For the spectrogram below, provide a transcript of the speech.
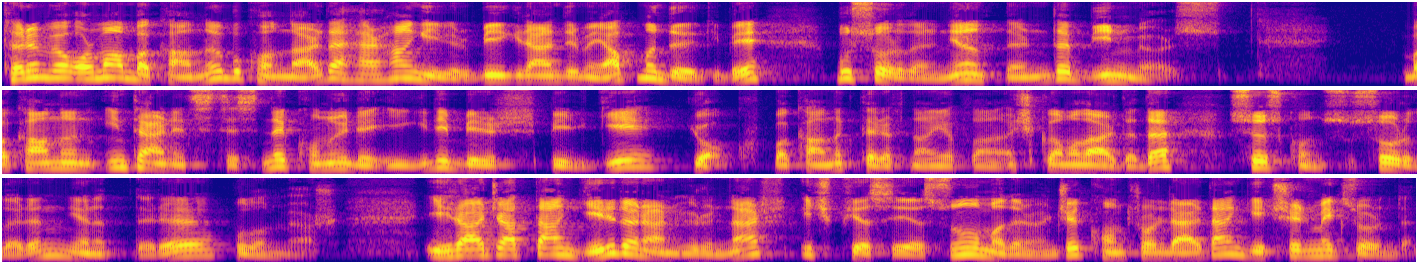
Tarım ve Orman Bakanlığı bu konularda herhangi bir bilgilendirme yapmadığı gibi bu soruların yanıtlarını da bilmiyoruz. Bakanlığın internet sitesinde konuyla ilgili bir bilgi yok. Bakanlık tarafından yapılan açıklamalarda da söz konusu soruların yanıtları bulunmuyor. İhracattan geri dönen ürünler iç piyasaya sunulmadan önce kontrollerden geçirilmek zorunda.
